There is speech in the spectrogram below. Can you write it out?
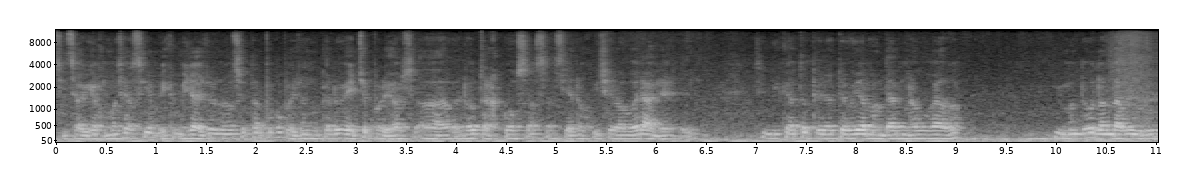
si sabía cómo se hacía, me dijo, mira, yo no sé tampoco, porque yo nunca lo he hecho, porque hago otras cosas hacia los juicios laborales del sindicato, pero te voy a mandar un abogado. Y mandó a Landaburu.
